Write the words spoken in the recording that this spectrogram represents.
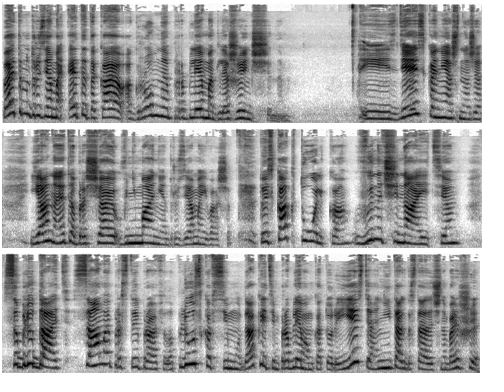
Поэтому, друзья мои, это такая огромная проблема для женщины. И здесь, конечно же, я на это обращаю внимание, друзья мои ваши. То есть, как только вы начинаете соблюдать самые простые правила. Плюс ко всему, да, к этим проблемам, которые есть, они и так достаточно большие,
